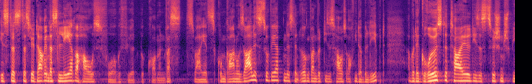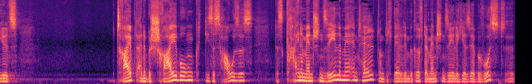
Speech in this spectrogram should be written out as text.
ist, dass, dass wir darin das leere Haus vorgeführt bekommen, was zwar jetzt cum grano salis zu werten ist, denn irgendwann wird dieses Haus auch wieder belebt, aber der größte Teil dieses Zwischenspiels betreibt eine Beschreibung dieses Hauses, das keine Menschenseele mehr enthält. Und ich werde den Begriff der Menschenseele hier sehr bewusst, äh,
